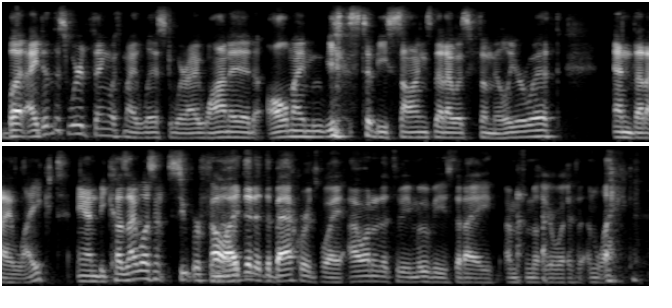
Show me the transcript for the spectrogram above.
But I did this weird thing with my list where I wanted all my movies to be songs that I was familiar with and that I liked. And because I wasn't super familiar, Oh, I did it the backwards way. I wanted it to be movies that I I'm familiar with and like.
